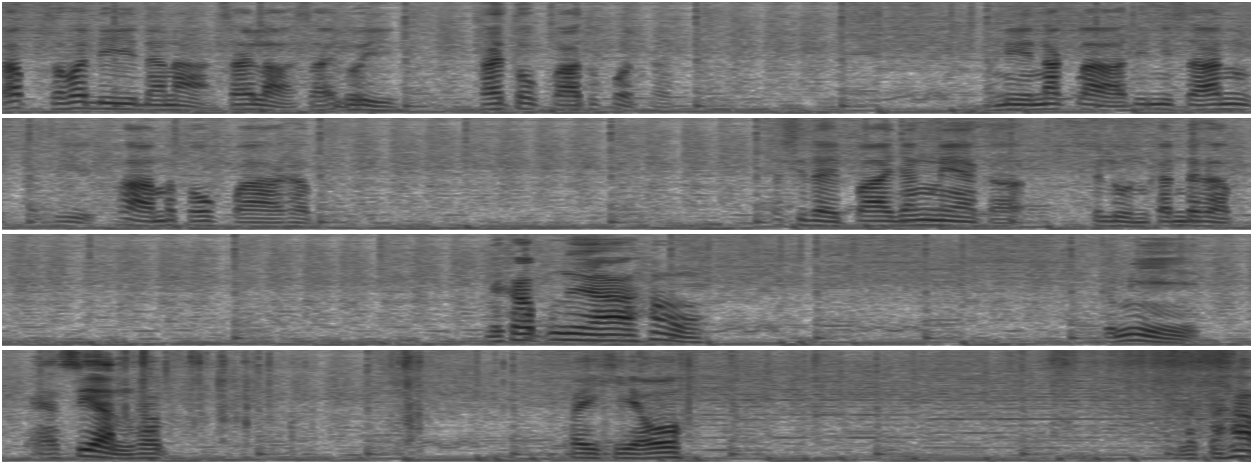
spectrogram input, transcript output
ครับสวัสดีนานาสายหล่าสายลุยสายตกปลาทุกคนครับวันนี้นักล่าที่นิสานที่พามาตกปลาครับถ้าสิได้ปลายังแน่ก็ไปลุ้นกันเด้อครับนี่ครับเหงือเฮาก็มีแอเซียนครับไฟเขียว แล้วก็ห้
